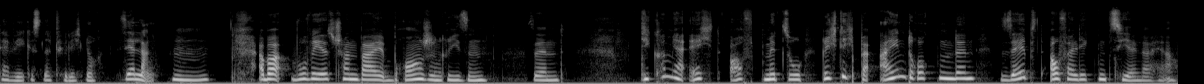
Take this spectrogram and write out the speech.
der Weg ist natürlich noch sehr lang. Hm. Aber wo wir jetzt schon bei Branchenriesen sind, die kommen ja echt oft mit so richtig beeindruckenden, selbst auferlegten Zielen daher.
